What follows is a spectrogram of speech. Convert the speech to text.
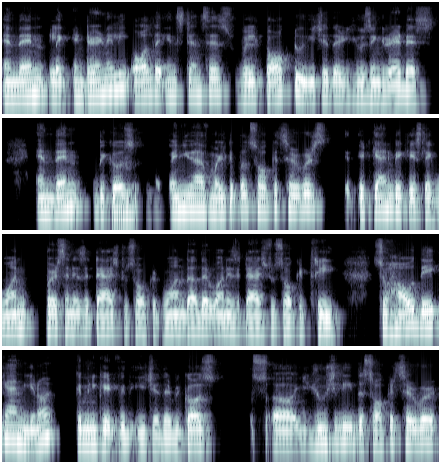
and then like internally all the instances will talk to each other using redis and then because mm-hmm. when you have multiple socket servers it, it, can be a case like one person is attached to socket one the other one is attached to socket three so how they can you know communicate with each other because uh, usually the socket server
